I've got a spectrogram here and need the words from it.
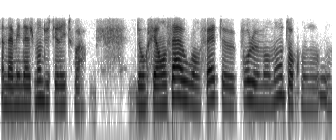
aménagement du territoire. Donc c'est en ça où, en fait, euh, pour le moment, tant qu'on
